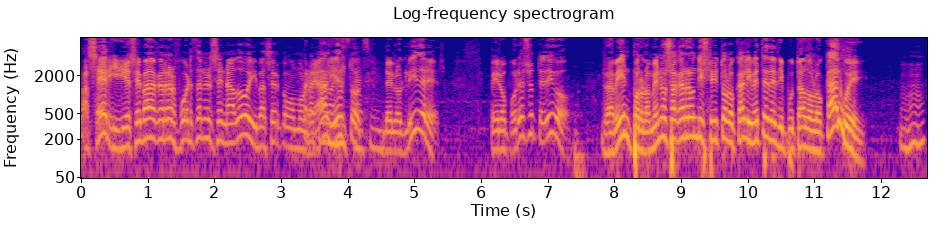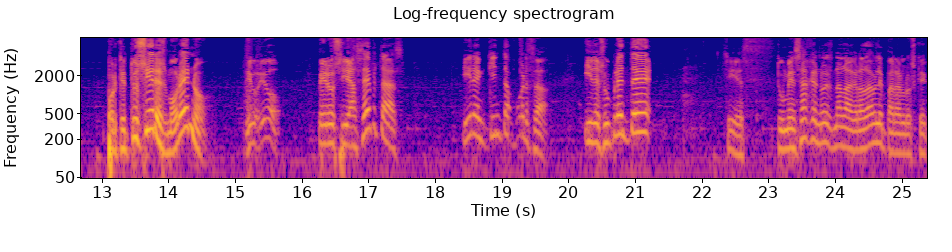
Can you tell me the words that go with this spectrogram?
va, a ser, y ese va a agarrar fuerza en el Senado y va a ser como Monreal y esto, de los líderes. Pero por eso te digo, Rabín, por lo menos agarra un distrito local y vete de diputado local, güey. Porque tú sí eres moreno, digo yo. Pero si aceptas ir en quinta fuerza y de suplente, sí es. Tu mensaje no es nada agradable para los que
